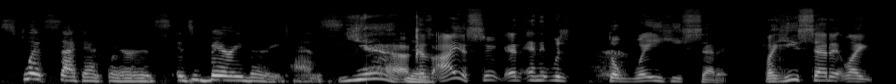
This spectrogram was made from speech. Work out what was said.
split second where it's it's very very tense. yeah Yeah. because i assume and, and it was the way he said it like he said it like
